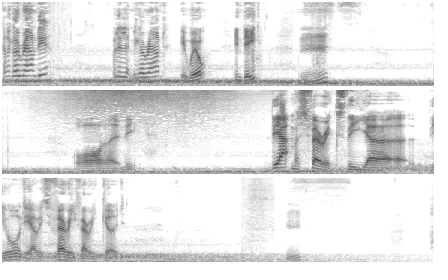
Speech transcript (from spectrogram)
Can I go round here? Will it let me go round? It will, indeed. Hmm. Oh, the. the the atmospherics, the uh, the audio is very, very good. Hmm.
